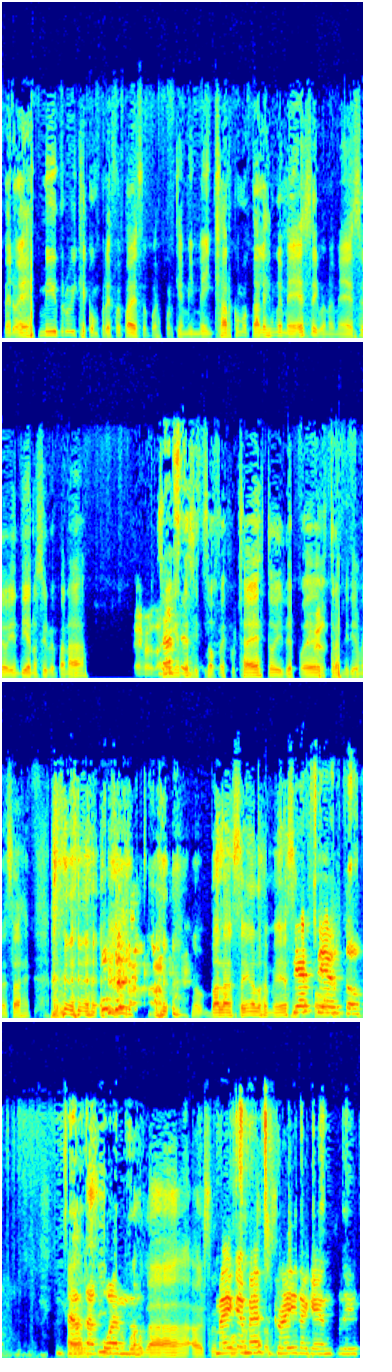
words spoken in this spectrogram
Pero es mi Druid que compré fue para eso, pues, porque mi main char como tal es un MS y bueno, MS hoy en día no sirve para nada. Es verdad. Si alguien de. Sitsoft escucha esto y Bueno. transmitir mensaje, no, balanceen a los MS. Sí, es favor. cierto. A sea, ver ¿hasta si cuándo? jugar- a ver si Make jugar MS great again, please.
